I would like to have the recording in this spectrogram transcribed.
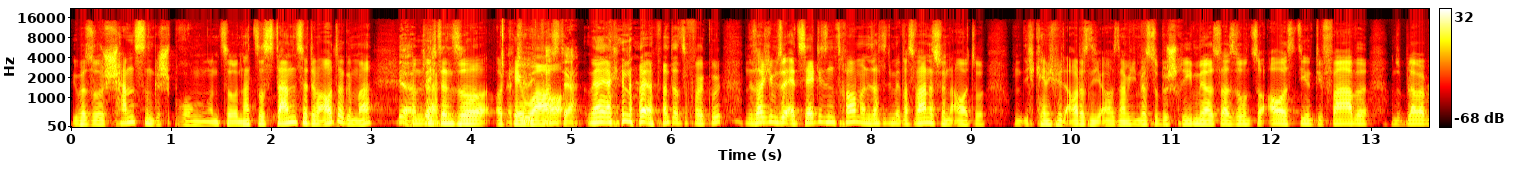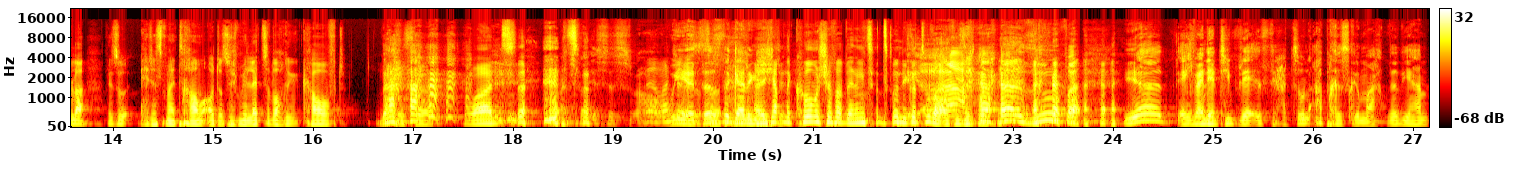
über so Schanzen gesprungen und so und hat so Stunts mit dem Auto gemacht Ja, und klar. ich dann so, okay, Natürlich wow. passt der. Naja, genau, er fand das so voll cool. Und das habe ich ihm so erzählt, diesen Traum, und dann sagte er mir, was war denn das für ein Auto? Und ich kenne mich mit Autos nicht aus. Dann habe ich ihm das so beschrieben, ja, es sah so und so aus, die und die Farbe und so bla bla bla. Und ich so, ey, das ist mein Traumauto, das habe ich mir letzte Woche gekauft. Ich what? Das ist es, oh, Manchmal weird. Das ist eine geile Also Ich Geschichte. habe eine komische Verbindung zu Toni Couture offensichtlich. Ja, super. Ja, ich meine, der Typ, der, ist, der hat so einen Abriss gemacht. Ne? Die, haben,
